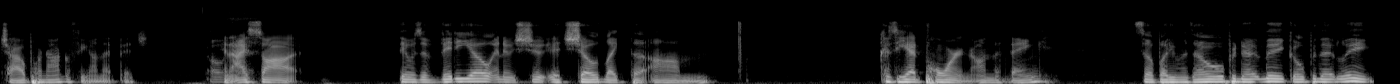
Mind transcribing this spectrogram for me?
child pornography on that bitch. Oh, and I saw there was a video and it was sho- it showed like the um cuz he had porn on the thing. So buddy was oh, open that link, open that link.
